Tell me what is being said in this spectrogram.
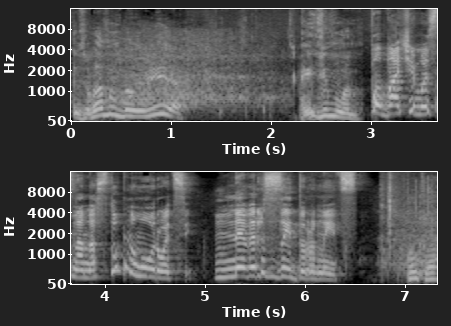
З вами була Ліля і Дімон. Побачимось на наступному уроці. Не верзи дурниць. Пока.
